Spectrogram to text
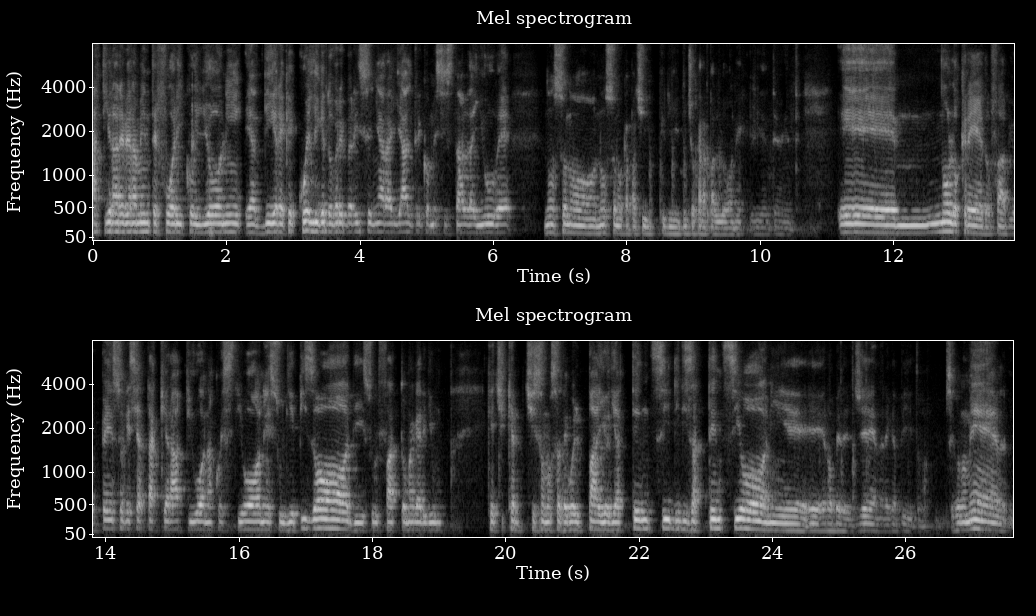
a tirare veramente fuori i coglioni e a dire che quelli che dovrebbero insegnare agli altri come si sta alla Juve non sono, non sono capaci più di, di, giocare a pallone, evidentemente. E, ehm, non lo credo, Fabio. Penso che si attaccherà più a una questione sugli episodi, sul fatto magari di un che ci, che ci, sono state quel paio di, attenzi, di disattenzioni e, e, robe del genere, capito? Secondo me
